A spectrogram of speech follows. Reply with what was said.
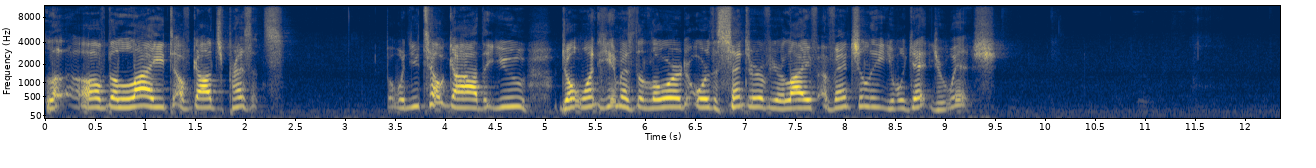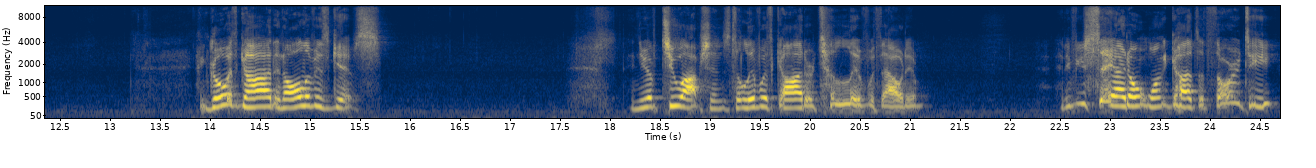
of the light of God's presence. But when you tell God that you don't want Him as the Lord or the center of your life, eventually you will get your wish. And go with God and all of His gifts and you have two options to live with God or to live without Him. And if you say, I don't want God's authority,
